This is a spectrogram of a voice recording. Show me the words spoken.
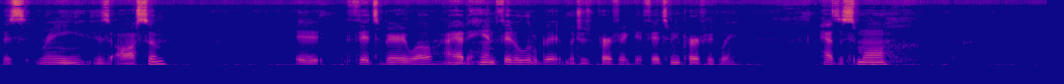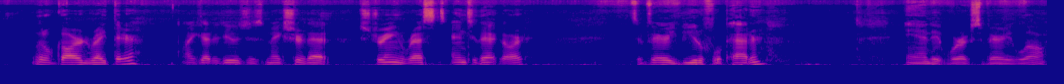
This ring is awesome. It fits very well. I had to hand fit a little bit, which was perfect. It fits me perfectly. Has a small little guard right there. All you gotta do is just make sure that string rests into that guard it's a very beautiful pattern and it works very well.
